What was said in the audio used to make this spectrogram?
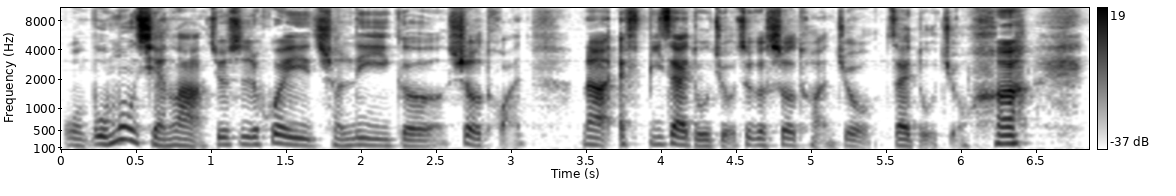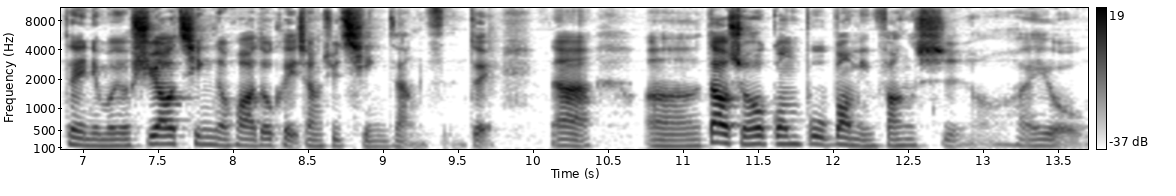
我我目前啦，就是会成立一个社团。那 FB 在多久，这个社团就在多久。对，你们有需要清的话，都可以上去清这样子。对，那。呃，到时候公布报名方式啊，还有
